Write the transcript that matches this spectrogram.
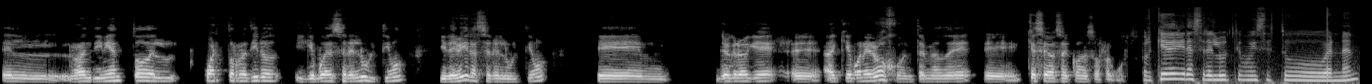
el rendimiento del cuarto retiro y que puede ser el último y debiera ser el último eh, yo creo que hay que poner ojo en términos de qué se va a hacer con esos recursos. ¿Por qué debiera ser el último, dices tú, Hernán?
